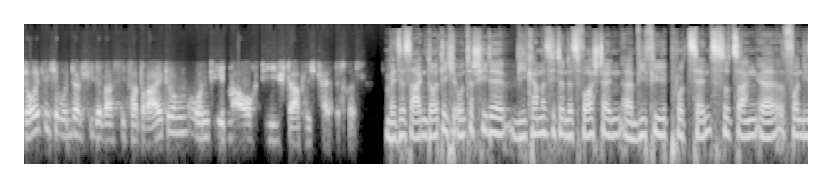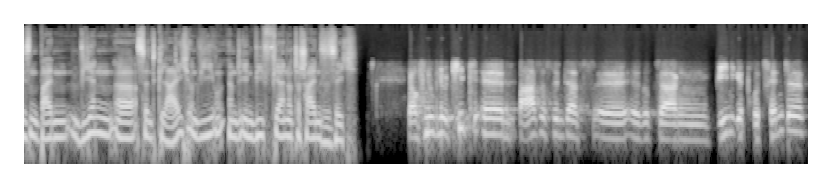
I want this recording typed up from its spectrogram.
deutliche Unterschiede, was die Verbreitung und eben auch die Sterblichkeit betrifft. Wenn Sie sagen deutliche Unterschiede, wie kann man sich denn das vorstellen? Äh, wie viel Prozent sozusagen äh, von diesen beiden Viren äh, sind gleich und wie und inwiefern unterscheiden sie sich? Auf Nukleotidbasis sind das äh, sozusagen wenige Prozente.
